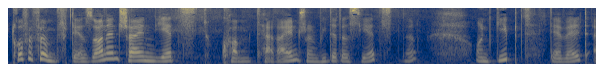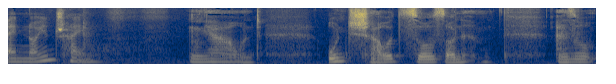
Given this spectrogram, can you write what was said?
Strophe 5. Der Sonnenschein jetzt kommt herein, schon wieder das Jetzt, ne? und gibt der Welt einen neuen Schein. Ja, und und schaut zur Sonne. Also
